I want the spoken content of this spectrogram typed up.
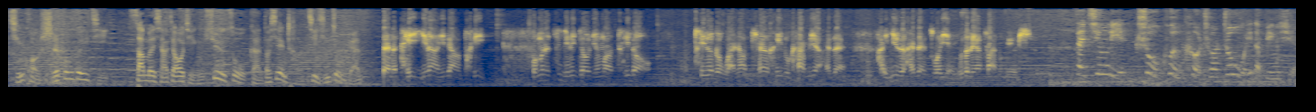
情况十分危急。三门峡交警迅速赶到现场进行救援，在那推一辆一辆推，我们的自己的交警嘛，推到推到这晚上天黑都看不见，还在还一直还在作业，有的连饭都没有吃。在清理受困客车周围的冰雪，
